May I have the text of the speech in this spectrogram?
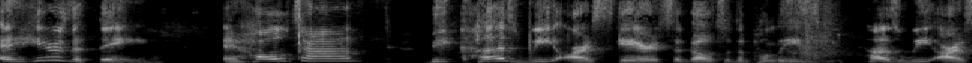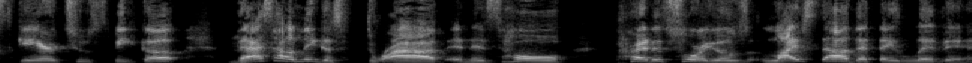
and here's the thing, and whole time, because we are scared to go to the police, because we are scared to speak up, that's how niggas thrive in this whole predatorial lifestyle that they live in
